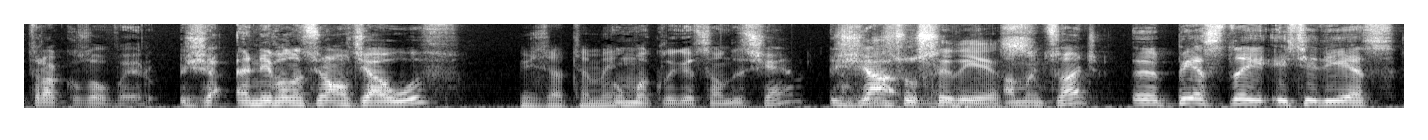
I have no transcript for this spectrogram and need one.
terá que resolver. Já, a nível nacional já houve Exatamente. uma coligação desse género. Já o CDS. há muitos anos. Uh, PSD e CDS Uh,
